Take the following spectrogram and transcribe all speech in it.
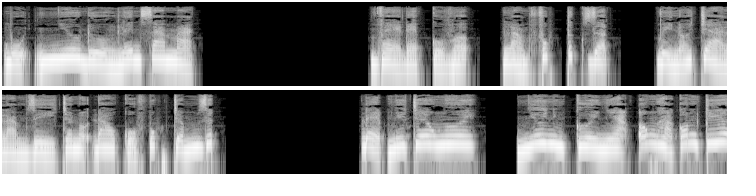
bụi như đường lên sa mạc. Vẻ đẹp của vợ làm Phúc tức giận, vì nó chả làm gì cho nỗi đau của Phúc chấm dứt. Đẹp như treo ngươi, như cười nhạo ông hả con kia.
